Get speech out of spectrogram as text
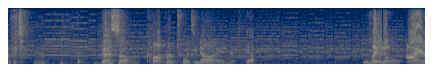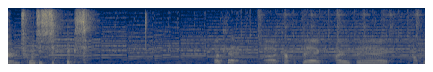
Besom, copper 29. Yep. Ladle, iron 26. okay. Uh, copper pick, iron pick, copper.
